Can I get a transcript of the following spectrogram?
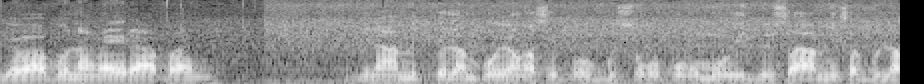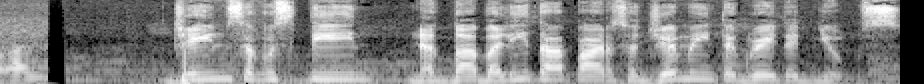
Gawa po ng kahirapan. Ginamit ko lang po yun kasi po gusto ko po umuwi doon sa amin sa Bulacan. James Agustin, nagbabalita para sa GMA Integrated News.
